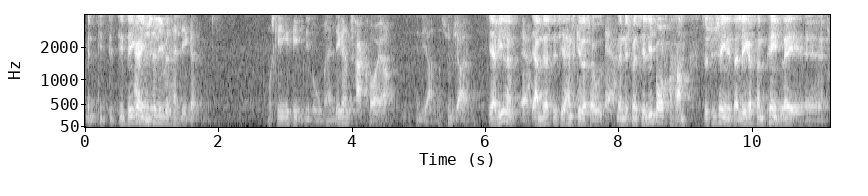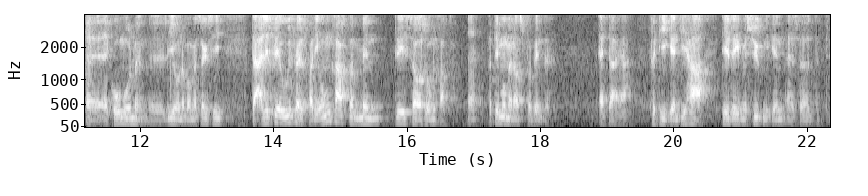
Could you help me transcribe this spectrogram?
men de, de, de ligger Jeg synes alligevel, han ligger, måske ikke helt niveau, men han ligger en tak højere end de andre, synes jeg. Ja, Wieland. Ja. Ja. Jamen, det er også det, jeg siger. Han skiller sig ud. Ja. Ja. Men hvis man ser lige bort fra ham, så synes jeg egentlig, der ligger sådan en pænt lag af, af, af gode målmænd øh, lige under, hvor man så kan sige, der er lidt flere udfald fra de unge kræfter, men det er så også unge kræfter. Ja. Og det må man også forvente, at der er. Fordi igen, de har, det er det med cyklen igen, altså det, det,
